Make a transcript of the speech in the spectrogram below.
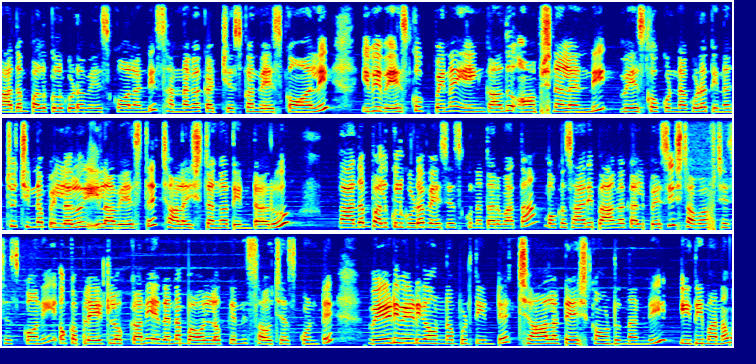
బాదం పలుకులు కూడా వేసుకోవాలండి. సన్నగా కట్ చేసుకొని వేసుకోవాలి. ఇవి వేసుకోకపోయినా ఏం కాదు ఆప్షనల్ అండి. వేసుకోకుండా కూడా తినచ్చు. చిన్నపిల్లలు ఇలా వేస్తే చాలా ఇష్టంగా తింటారు. బాదం పలుకులు కూడా వేసేసుకున్న తర్వాత ఒకసారి బాగా కలిపేసి స్టవ్ ఆఫ్ చేసేసుకొని ఒక ప్లేట్లోకి కానీ ఏదైనా బౌల్లోకి కానీ సర్వ్ చేసుకుంటే వేడి వేడిగా ఉన్నప్పుడు తింటే చాలా టేస్ట్గా ఉంటుందండి. ఇది మనం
